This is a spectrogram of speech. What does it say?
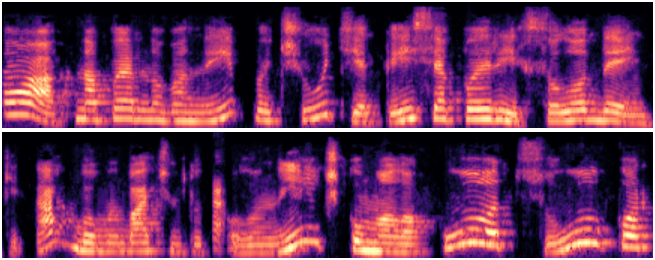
Так, напевно, вони печуть якийсь пиріг солоденький, так? Бо ми бачимо тут полуничку, молоко, цукор,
